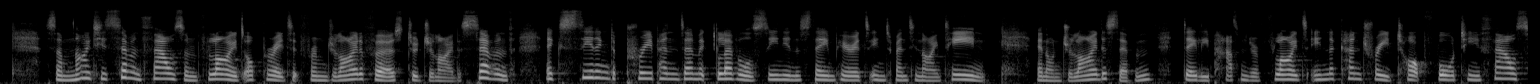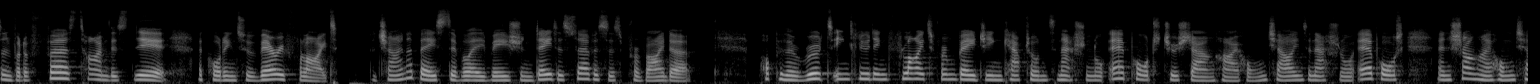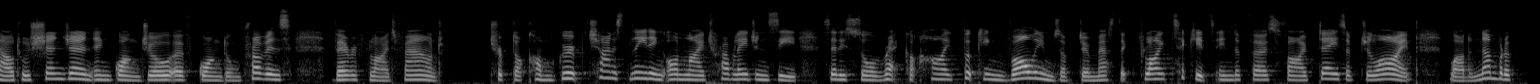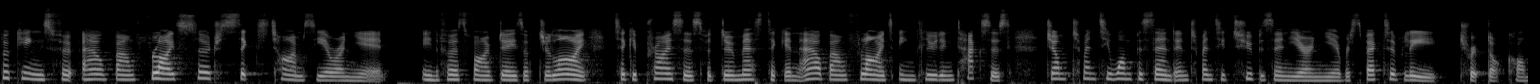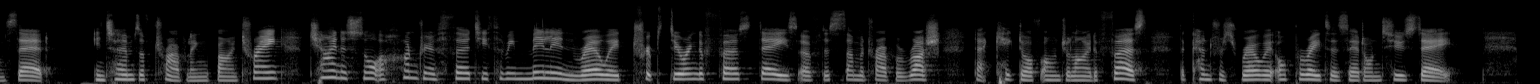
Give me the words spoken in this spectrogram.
Some 97,000 flights operated from July the 1st to July the 7th, exceeding the pre pandemic levels seen in the same period in 2019. And on July the 7th, daily passenger flights in the country topped 14,000 for the first time this year, according to VariFlight, a China based civil aviation data services provider. Popular routes including flights from Beijing Capital International Airport to Shanghai Hongqiao International Airport and Shanghai Hongqiao to Shenzhen and Guangzhou of Guangdong Province, VariFlight found. Trip.com Group, China's leading online travel agency, said it saw record high booking volumes of domestic flight tickets in the first five days of July, while the number of bookings for outbound flights surged six times year on year. In the first five days of July, ticket prices for domestic and outbound flights, including taxes, jumped 21% and 22% year on year, respectively, Trip.com said. In terms of traveling by train, China saw 133 million railway trips during the first days of the summer travel rush that kicked off on July the 1st, the country's railway operator said on Tuesday.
